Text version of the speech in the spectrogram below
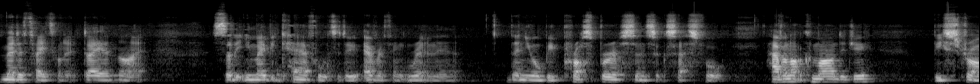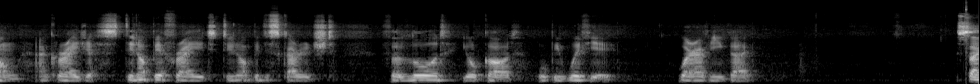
Meditate on it day and night, so that you may be careful to do everything written in it. Then you will be prosperous and successful. Have I not commanded you? Be strong and courageous. Do not be afraid. Do not be discouraged, for the Lord your God will be with you wherever you go. So,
